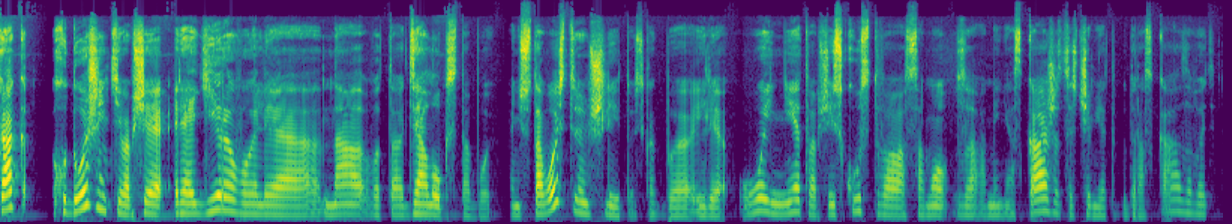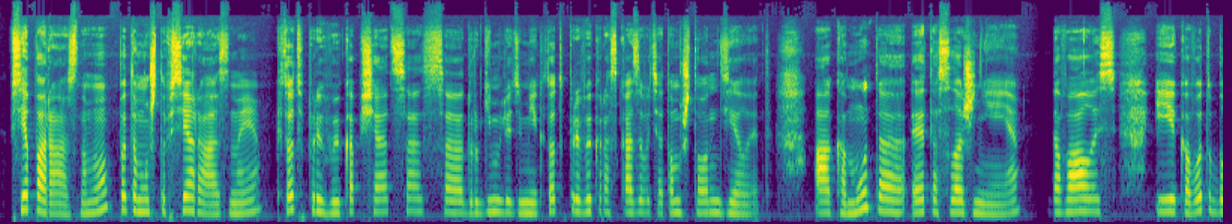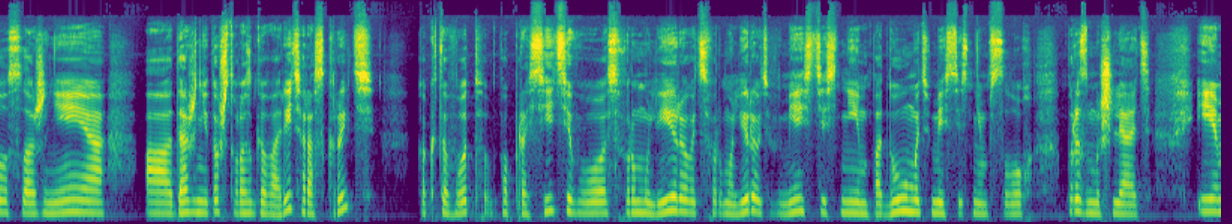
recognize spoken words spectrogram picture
Как художники вообще реагировали на вот а, диалог с тобой? Они с удовольствием шли, то есть как бы или ой нет вообще искусство само за меня скажет, зачем я это буду рассказывать? Все по-разному, потому что все разные. Кто-то привык общаться с а, другими людьми, кто-то привык рассказывать о том, что он делает. А кому-то это сложнее давалось, и кого-то было сложнее а, даже не то, что разговорить, а раскрыть как-то вот попросить его сформулировать, сформулировать вместе с ним, подумать вместе с ним вслух, поразмышлять. И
